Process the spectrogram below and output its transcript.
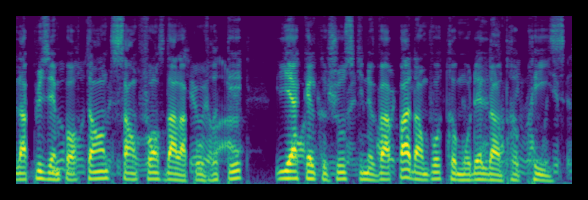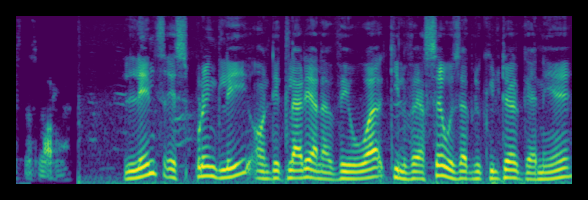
la plus importante, s'enfoncent dans la pauvreté, il y a quelque chose qui ne va pas dans votre modèle d'entreprise. Linz et Springley ont déclaré à la VOA qu'ils versaient aux agriculteurs ghanéens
